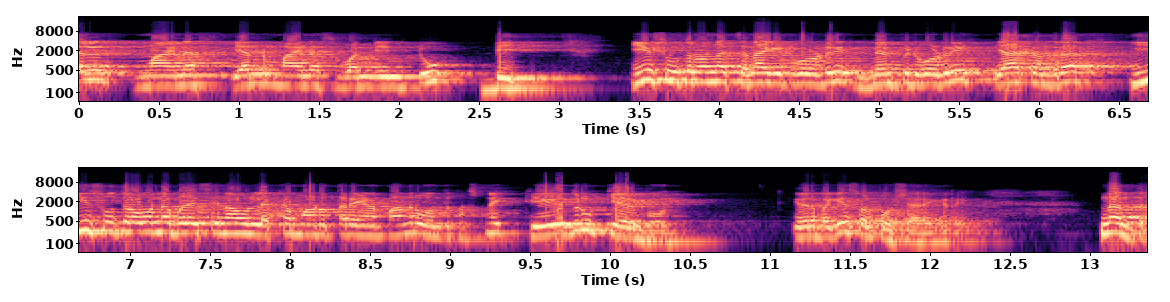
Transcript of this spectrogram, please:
L minus N minus one into D ಈ ಸೂತ್ರವನ್ನ ಚೆನ್ನಾಗಿ ಇಟ್ಕೊಳ್ರಿ ನೆನ್ಪಿಟ್ಕೊಳ್ರಿ. ಯಾಕಂದ್ರ ಈ ಸೂತ್ರವನ್ನ ಬಳಸಿ ನಾವು ಲೆಕ್ಕ ಮಾಡುತ್ತಾರೆ ಏನಪ್ಪಾ ಅಂದ್ರೆ ಒಂದು ಪ್ರಶ್ನೆ ಕೇಳಿದ್ರು ಕೇಳ್ಬಹುದು ಇದರ ಬಗ್ಗೆ ಸ್ವಲ್ಪ ಹುಷಾರಾಗಿರಿ. ನಂತರ,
